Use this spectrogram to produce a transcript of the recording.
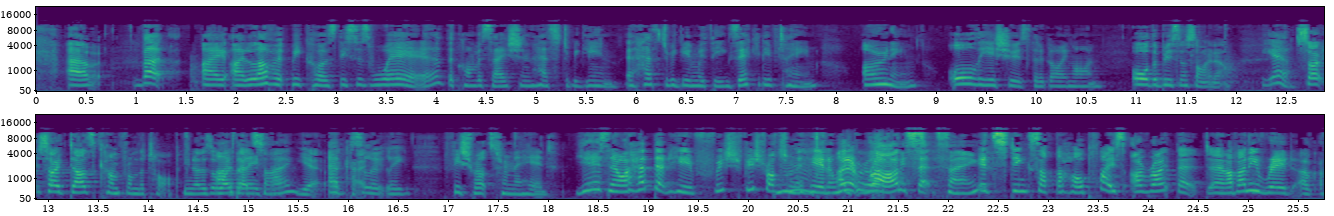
um, but I, I love it because this is where the conversation has to begin. It has to begin with the executive team owning all the issues that are going on. Or the business owner? Yeah. So, so it does come from the top. You know, there's always that believe saying. Yeah, okay. Fish rots from the head. Yes, now I had that here, fish, fish rots from the mm, head, and when I it rots, that saying. it stinks up the whole place. I wrote that down. I've only read a,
